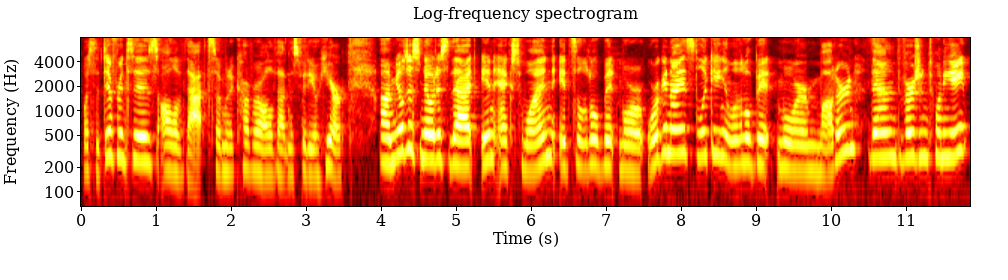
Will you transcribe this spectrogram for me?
What's the differences? All of that. So I'm going to cover all of that in this video here. Um, you'll just notice that in X1, it's a little bit more organized looking, a little bit more modern than version 28.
